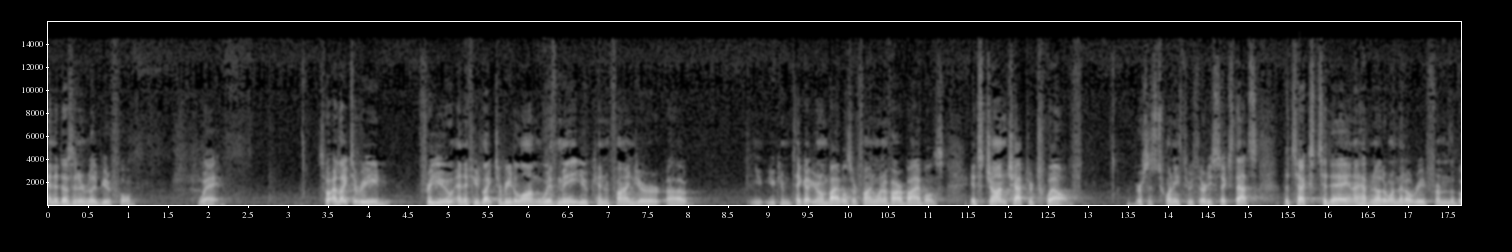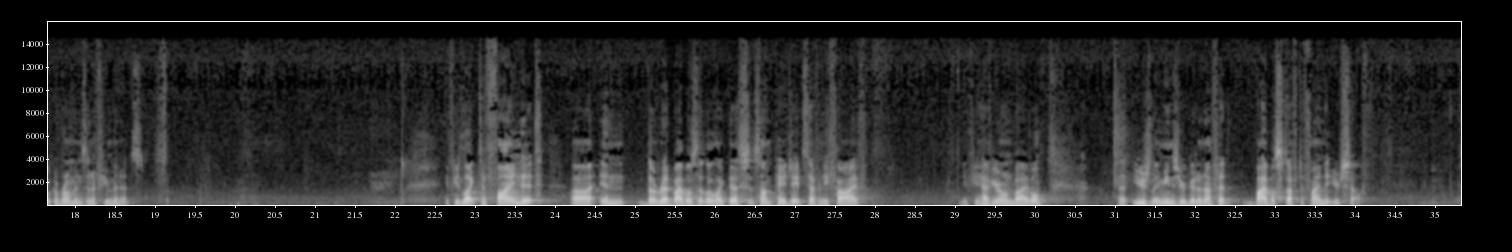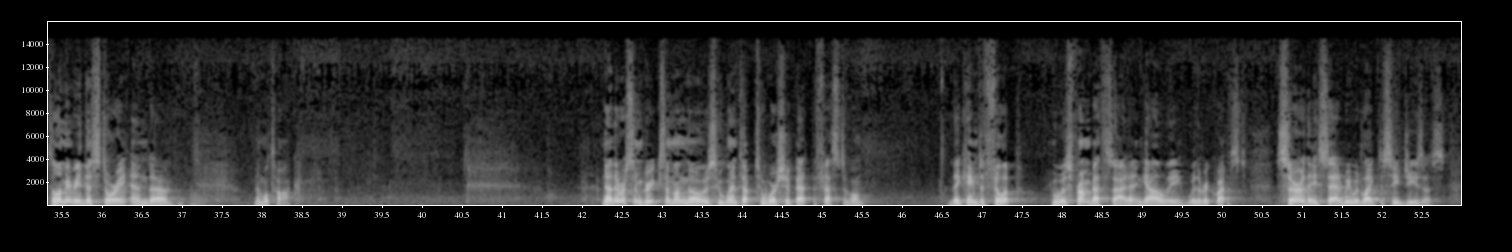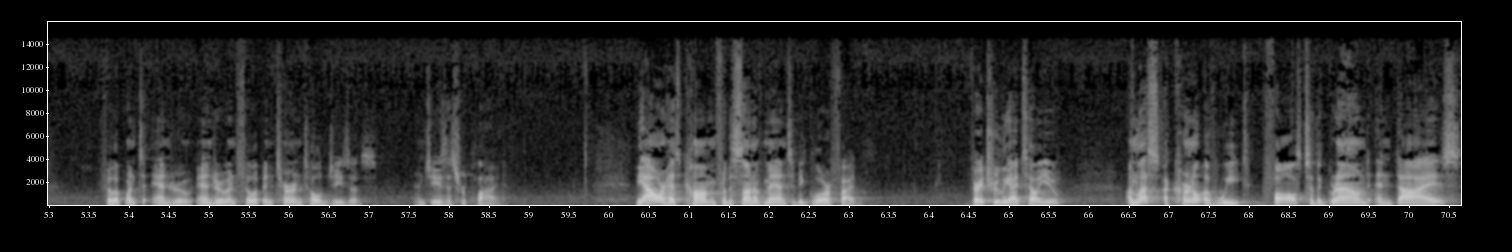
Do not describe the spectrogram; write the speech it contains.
And it does it in a really beautiful way. So I'd like to read for you, and if you'd like to read along with me, you can find your, uh, you, you can take out your own Bibles or find one of our Bibles. It's John chapter 12 verses 20 through 36. That's the text today, and I have another one that I'll read from the book of Romans in a few minutes. If you'd like to find it uh, in the red Bibles that look like this, it's on page 875. If you have your own Bible, that usually means you're good enough at Bible stuff to find it yourself. So let me read this story, and uh, then we'll talk. Now there were some Greeks among those who went up to worship at the festival. They came to Philip, who was from Bethsaida in Galilee, with a request. Sir, they said, we would like to see Jesus. Philip went to Andrew. Andrew and Philip in turn told Jesus. And Jesus replied, The hour has come for the Son of Man to be glorified. Very truly I tell you, unless a kernel of wheat falls to the ground and dies,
